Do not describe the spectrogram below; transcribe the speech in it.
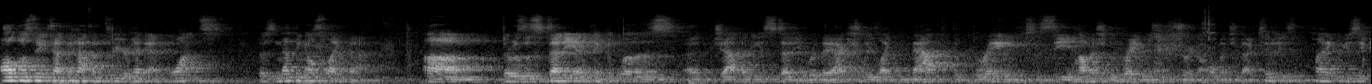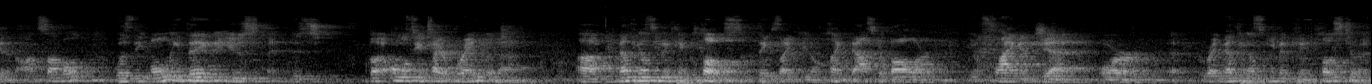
All those things have to happen through your head at once. There's nothing else like that. Um, there was a study, I think it was a Japanese study, where they actually like mapped the brain to see how much of the brain was used during a whole bunch of activities. And playing music in an ensemble was the only thing that used this, almost the entire brain for that. Um, nothing else even came close. Things like you know playing basketball or you know, flying a jet or uh, right, nothing else even came close to it.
